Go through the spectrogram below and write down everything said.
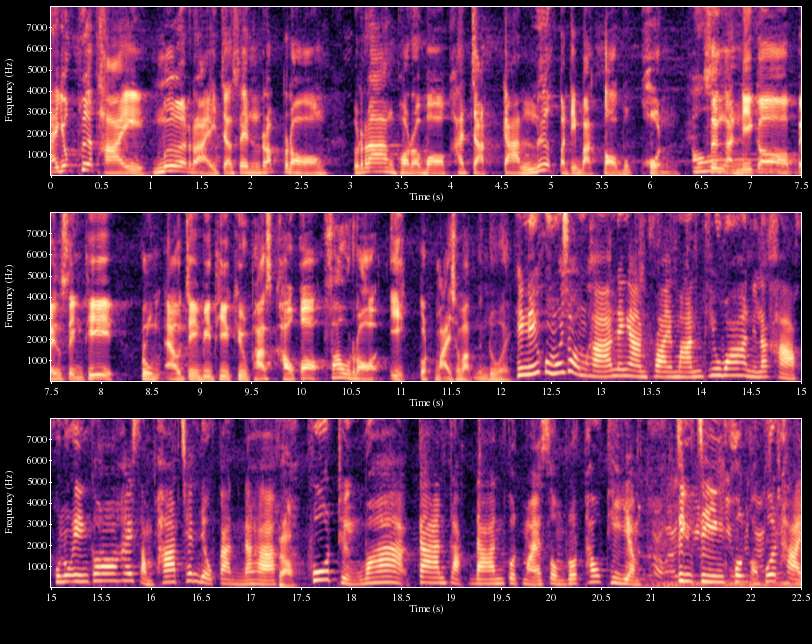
นายกเพื่อไทยเมื่อไหร่จะเซ็นรับรอง ร่างพรบขจัดการเลือกปฏิบัติต่อบุคคลโอ้ซึ่งอันนี้ก็เป็นสิ่งที่ กลุ่ม LGBTQ+ เขาก็เฝ้ารออีกกฎหมายฉบับหนึ่งด้วย ทีนี้คุณผู้ชมคะ ในงานพรายมันที่ว่านี่แหละค่ะ คุณนุ้งอิงก็ให้สัมภาษณ์เช่นเดียวกันนะคะ ครับพูดถึงว่าการผลักดันกฎหมายสมรสเท่าเทียม จริง ๆ คนของเพื่อไทย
